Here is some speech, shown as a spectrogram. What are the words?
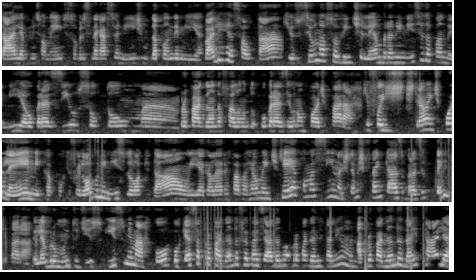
Itália, principalmente, sobre esse negacionismo da pandemia. Vale ressaltar que, se o nosso ouvinte lembra, no início da pandemia, o Brasil soltou uma propaganda falando o Brasil não pode parar, que foi extremamente polêmica, porque foi logo no início do lockdown e a galera estava realmente que como assim? Nós temos que ficar em casa, o Brasil tem que parar. Eu lembro muito disso. E isso me marcou porque essa propaganda foi baseada numa propaganda italiana. A propaganda da Itália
